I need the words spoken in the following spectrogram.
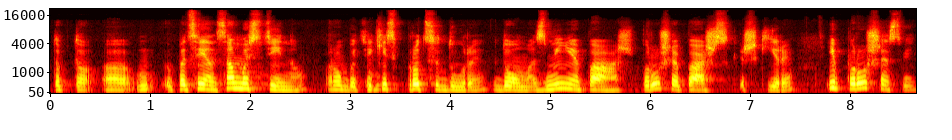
тобто е, пацієнт самостійно робить якісь процедури вдома, змінює pH, порушує pH шкіри і порушує свій.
